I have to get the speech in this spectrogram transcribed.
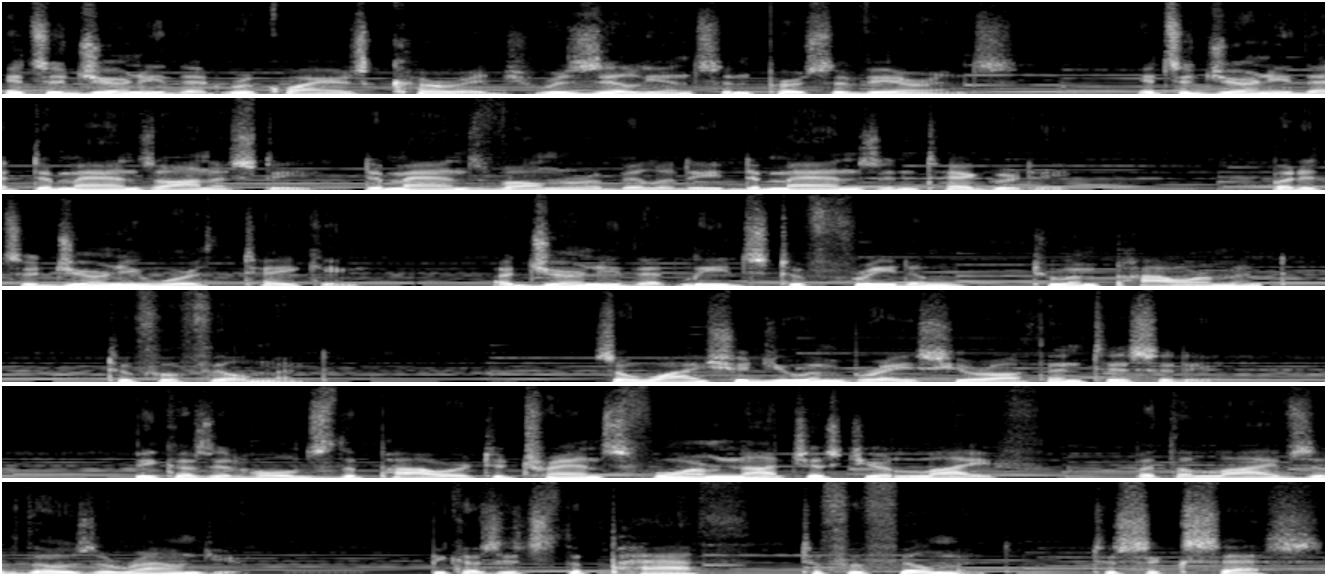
It's a journey that requires courage, resilience, and perseverance. It's a journey that demands honesty, demands vulnerability, demands integrity. But it's a journey worth taking, a journey that leads to freedom, to empowerment, to fulfillment. So why should you embrace your authenticity? Because it holds the power to transform not just your life, but the lives of those around you. Because it's the path to fulfillment, to success,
